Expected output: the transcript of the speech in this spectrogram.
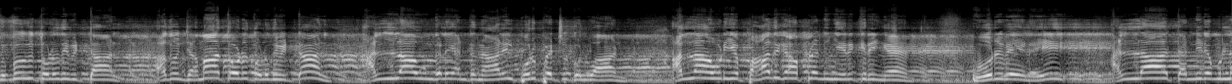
சுபகு தொழுது விட்டால் அதுவும் ஜமாத்தோடு தொழுது விட்டால் அல்லாஹ் உங்களை அந்த நாளில் பொறுப்பேற்றுக் கொள்வான். அல்லாவுடைய பாதுகாப்புல நீங்க இருக்கிறீங்க. ஒருவேளை அல்லாஹ் தன்னிடம் உள்ள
